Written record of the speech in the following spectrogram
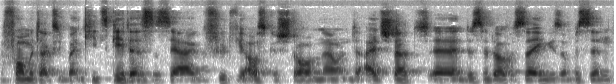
vormittags über den Kiez geht, da ist es ja gefühlt wie ausgestorben. Ne? Und Altstadt äh, in Düsseldorf ist da irgendwie so ein bisschen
